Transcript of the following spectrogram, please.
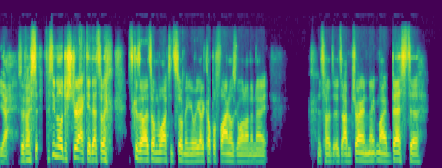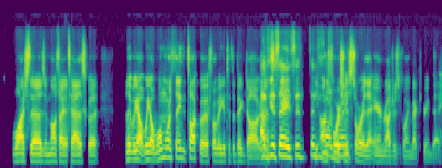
yeah, so if I, if I seem a little distracted, that's what it's because that's I'm watching swimming here. We got a couple finals going on tonight. It's, it's I'm trying my best to watch those and multitask, but I think we got we got one more thing to talk about before we get to the big dog. I was gonna say since, since the unfortunate story that Aaron Rodgers is going back to Green Bay.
